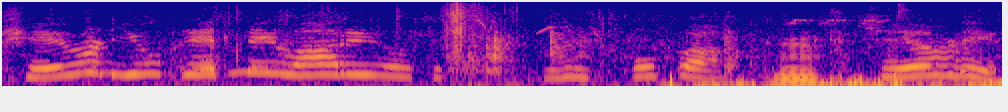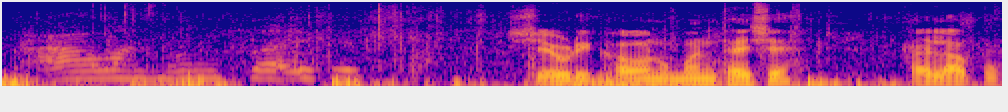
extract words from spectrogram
શેવડિયું કેટલી વારી હશે પપ્પા. હમ. શેવડી ખાવાનું મન થાય છે. હાલ આપું.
